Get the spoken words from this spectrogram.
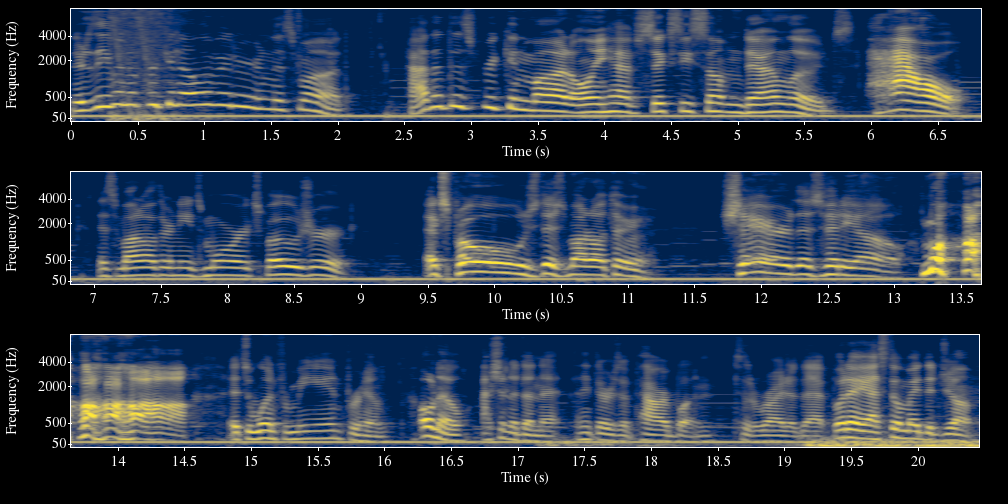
There's even a freaking elevator in this mod. How did this freaking mod only have 60 something downloads? How? This mod author needs more exposure. Expose this mod author. Share this video. it's a win for me and for him. Oh no, I shouldn't have done that. I think there's a power button to the right of that. But hey, I still made the jump.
